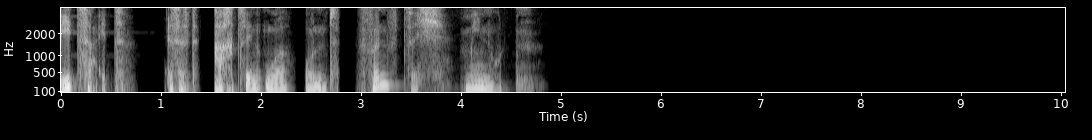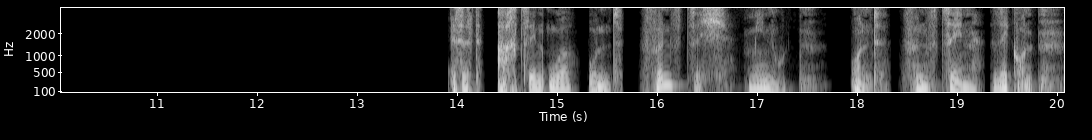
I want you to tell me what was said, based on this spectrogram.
Die Zeit. Es ist 18 Uhr und 50 Minuten. Es ist 18 Uhr und 50 Minuten und 15 Sekunden.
